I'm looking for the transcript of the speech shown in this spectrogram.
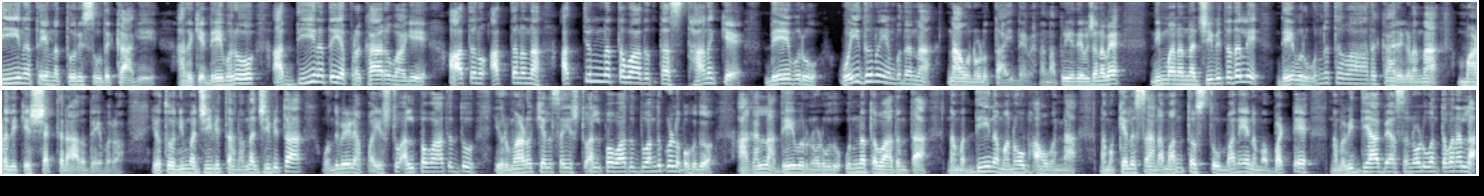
ದೀನತೆಯನ್ನು ತೋರಿಸುವುದಕ್ಕಾಗಿ. ಅದಕ್ಕೆ ದೇವರು ಆ ದೀನತೆಯ ಪ್ರಕಾರವಾಗಿ ಆತನು ಆತನನ್ನು ಅತ್ಯುನ್ನತವಾದಂಥ ಸ್ಥಾನಕ್ಕೆ ದೇವರು ಒಯ್ದನು ಎಂಬುದನ್ನು ನಾವು ನೋಡುತ್ತಾ ಇದ್ದೇವೆ. ನನ್ನ ಪ್ರಿಯ ದೇವಜನವೇ ನಿಮ್ಮ ನನ್ನ ಜೀವಿತದಲ್ಲಿ ದೇವರು ಉನ್ನತವಾದ ಕಾರ್ಯಗಳನ್ನು ಮಾಡಲಿಕ್ಕೆ ಶಕ್ತನಾದ ದೇವರು. ಇವತ್ತು ನಿಮ್ಮ ಜೀವಿತ, ನನ್ನ ಜೀವಿತ, ಒಂದು ವೇಳೆ ಅಪ್ಪ ಎಷ್ಟು ಅಲ್ಪವಾದದ್ದು, ಇವರು ಮಾಡೋ ಕೆಲಸ ಎಷ್ಟು ಅಲ್ಪವಾದದ್ದು ಅಂದುಕೊಳ್ಳಬಹುದು. ಹಾಗಲ್ಲ, ದೇವರು ನೋಡುವುದು ಉನ್ನತವಾದಂಥ ನಮ್ಮ ದೀನ ಮನೋಭಾವವನ್ನು, ನಮ್ಮ ಕೆಲಸ, ನಮ್ಮ ಅಂತಸ್ತು, ಮನೆ, ನಮ್ಮ ಬಟ್ಟೆ, ನಮ್ಮ ವಿದ್ಯಾಭ್ಯಾಸ ನೋಡುವಂಥವನಲ್ಲ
